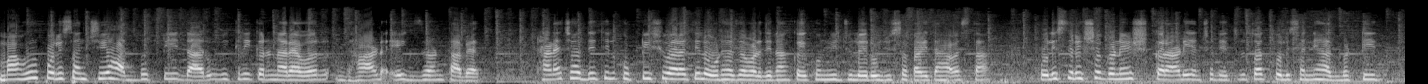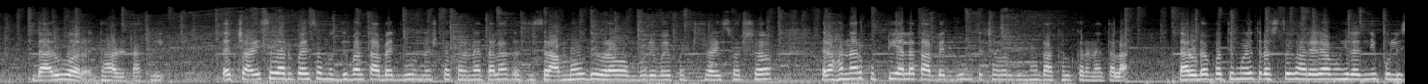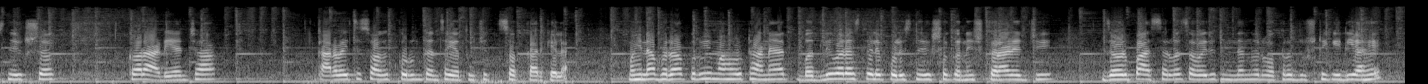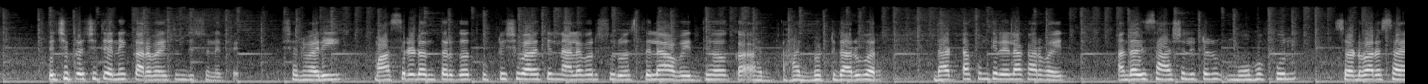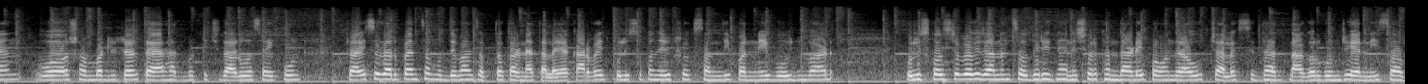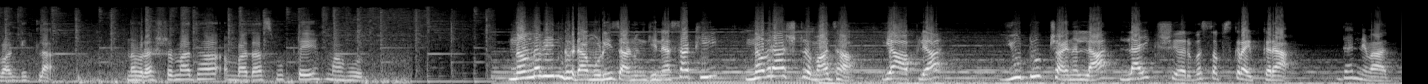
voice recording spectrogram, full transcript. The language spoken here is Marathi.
माहूर पोलिसांची हातभट्टी दारू विक्री करणाऱ्यावर धाड एक जण ताब्यात. ठाण्याच्या हद्दीतील कुपटी शिवारातील ओढ्याजवळ दिनांक एकोणवीस जुलै रोजी सकाळी दहा वाजता पोलीस निरीक्षक गणेश कराड यांच्या नेतृत्वात पोलिसांनी हातभट्टी दारूवर धाड टाकली. त्यात चाळीस हजार रुपयाचा मुद्देमाल ताब्यात घेऊन नष्ट करण्यात आला. तसेच रामभाऊ देवराव अंबोरे वय पंचेचाळीस वर्ष राहणार कुपटी याला ताब्यात घेऊन त्याच्यावर गुन्हा दाखल करण्यात आला. दारुड्यापतीमुळे त्रस्त झालेल्या महिलांनी पोलीस निरीक्षक कराड यांच्या कारवाईचे स्वागत करून त्यांचा यथोचित सत्कार केला. महिनाभरापूर्वी माहूर ठाण्यात बदलीवर असलेले पोलीस निरीक्षक गणेश कराड यांची जवळपास सर्वच अवैध धंद्यांवर वक्रदृष्टी केली आहे. त्याची प्रचिती अनेक कारवाईतून दिसून येते. शनिवारी मासरेड अंतर्गत कुपटी शिवारातील नाल्यावर सुरू असलेल्या अवैध का- हात- हातभट्टी दारूवर धाड टाकून केलेल्या कारवाईत अंदाजे सहाशे लिटर मोहफूल सडवा रसायन व शंभर लिटर तयार हातभट्टीची दारू असा एकूण चाळीस हजार रुपयांचा मुद्देमाल जप्त करण्यात आला. या कारवाईत पोलीस उपनिरीक्षक संदीप अन्ने बोईनवाड पोलीस कॉन्स्टेबल गजानन चौधरी ज्ञानेश्वर खंदाडे पवन राऊत चालक सिद्धार्थ नागरगुंजे यांनी सहभाग घेतला. नवराष्ट्र माझा अंबादास मुक्ते माहूर. नवनवीन घडामोडी जाणून घेण्यासाठी नवराष्ट्र माझा या आपल्या यूट्यूब चॅनलला लाईक शेअर व सबस्क्राईब करा. धन्यवाद.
